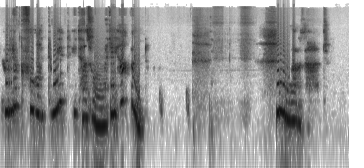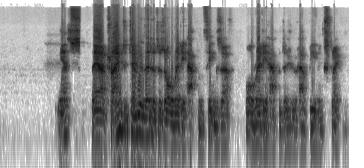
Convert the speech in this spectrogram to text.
You look forward to it. It has already happened. You know that. Yes, they are trying to tell you that it has already happened. Things have already happened as you have been explaining.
